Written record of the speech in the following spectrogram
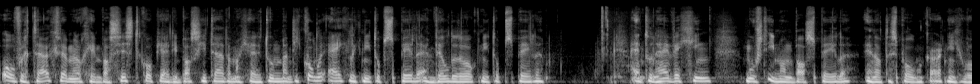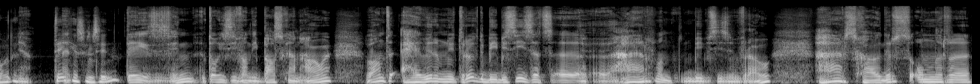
overtuigd. We hebben nog geen bassist, koop jij die basgitaar, dan mag jij het doen. Maar die kon er eigenlijk niet op spelen en wilde er ook niet op spelen. En toen hij wegging, moest iemand bas spelen. En dat is Paul McCartney geworden. Tegen zijn zin. Tegen zijn zin. En toch is hij van die bas gaan houden. Want hij wil hem nu terug. De BBC zet eh, eh, haar, want de BBC is een vrouw, haar schouders onder eh,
